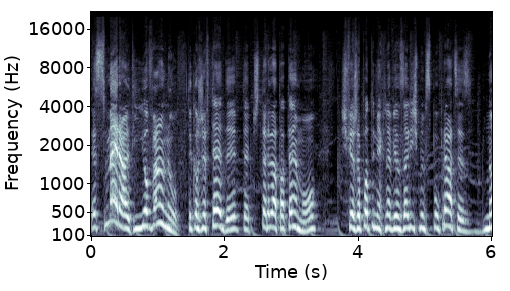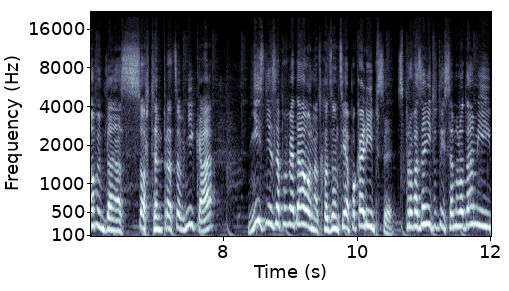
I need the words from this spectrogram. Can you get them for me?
esmerald i jowanów. Tylko, że wtedy, te 4 lata temu, świeżo po tym jak nawiązaliśmy współpracę z nowym dla nas sortem pracownika, nic nie zapowiadało nadchodzącej apokalipsy. Sprowadzeni tutaj samolotami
